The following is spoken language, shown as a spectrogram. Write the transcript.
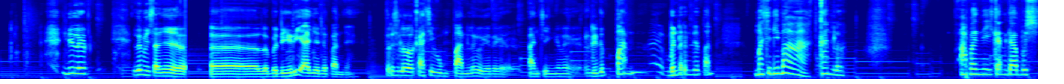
Ini lu lu misalnya uh, lu berdiri aja depannya terus lu kasih umpan lu gitu pancing lu di depan bener di depan masih dimakan loh. Apa ini ikan gabus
